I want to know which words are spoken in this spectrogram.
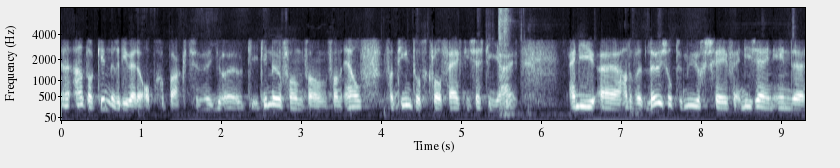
een aantal kinderen die werden opgepakt. Uh, kinderen van, van, van 11, van 10 tot ik geloof 15, 16 jaar. En die uh, hadden we het leus op de muur geschreven. En die zijn in de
